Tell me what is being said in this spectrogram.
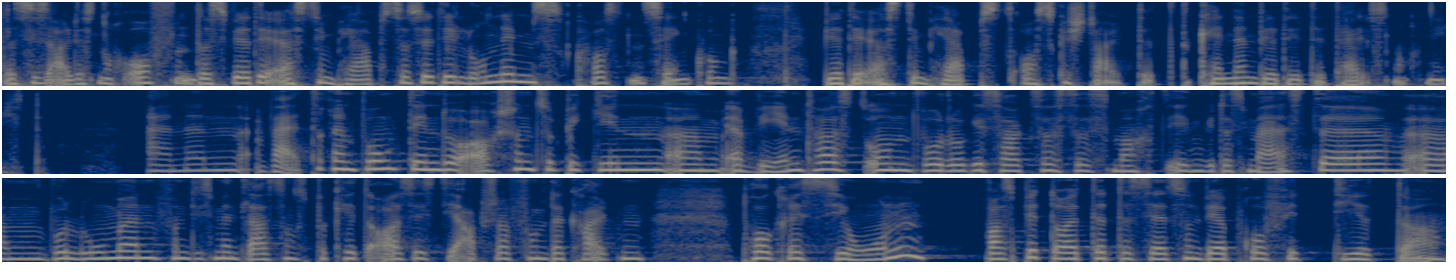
Das ist alles noch offen. Das wird ja erst im Herbst, also die Lohnnebenskostensenkung wird ja erst im Herbst ausgestaltet. Da kennen wir die Details noch nicht. Einen weiteren Punkt, den du auch schon zu Beginn ähm, erwähnt hast und wo du gesagt hast, das macht irgendwie das meiste ähm, Volumen von diesem Entlastungspaket aus, ist die Abschaffung der kalten Progression. Was bedeutet das jetzt und wer profitiert da?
